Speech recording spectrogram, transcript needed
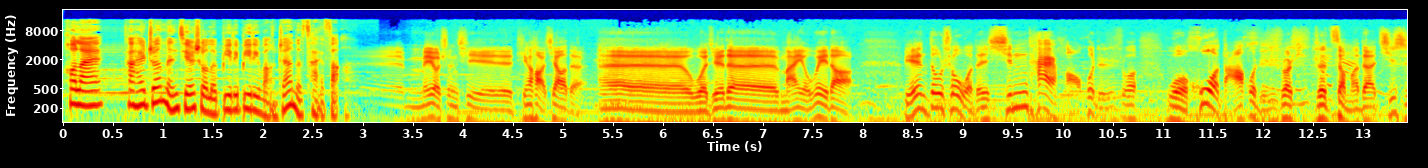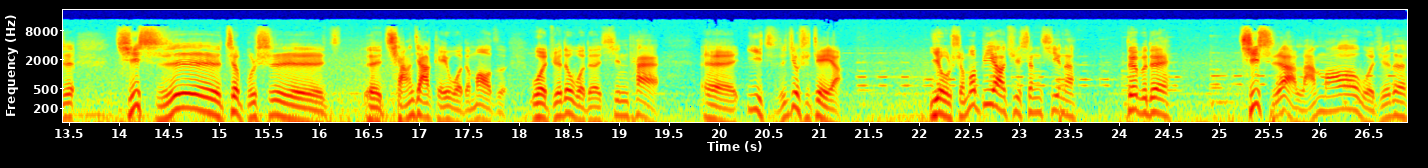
后来，他还专门接受了哔哩哔哩网站的采访。呃没有生气，挺好笑的。呃，我觉得蛮有味道。别人都说我的心态好，或者是说我豁达，或者是说这怎么的？其实，其实这不是呃强加给我的帽子。我觉得我的心态，呃，一直就是这样。有什么必要去生气呢？对不对？其实啊，蓝猫，我觉得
